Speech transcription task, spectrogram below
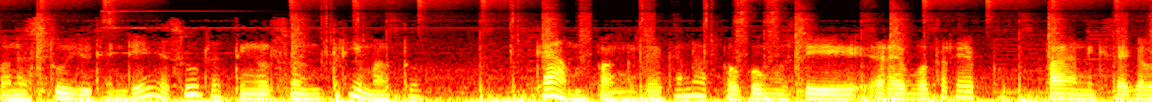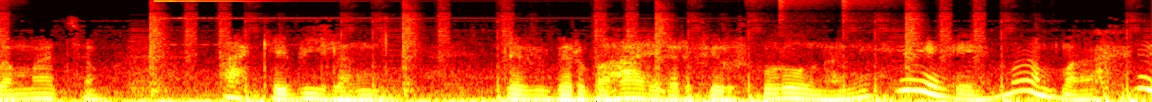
sana setuju dan dia ya sudah tinggal sana terima tuh gampang ya kenapa kok mesti repot-repot? Panik segala macam. Pakai bilang lebih berbahaya dari virus corona nih. Hei mama.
